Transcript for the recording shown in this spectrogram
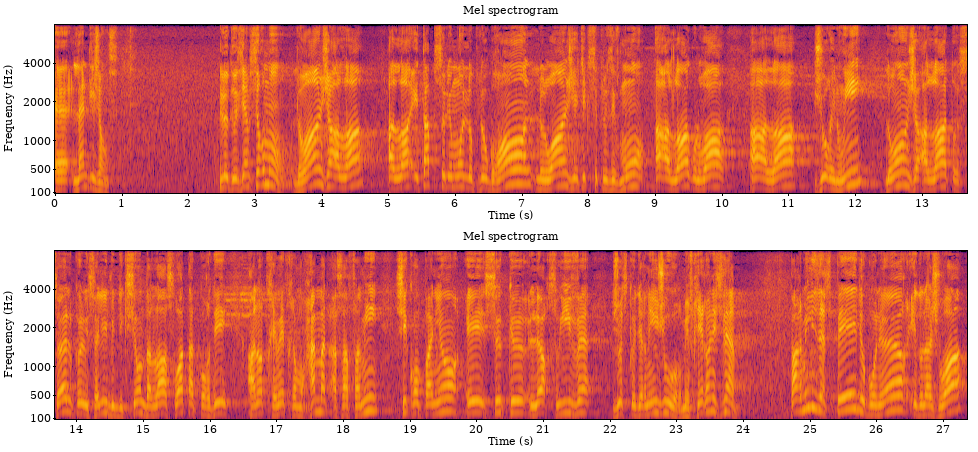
euh, l'indigence. Le deuxième sermon, louange à Allah. Allah est absolument le plus grand. Le louange est exclusivement à Allah, gloire à Allah, jour et nuit. Louange à Allah tout seul, que le salut et bénédiction d'Allah soit accordé à notre maître Mohammed, à sa famille, ses compagnons et ceux que leur suivent jusqu'au dernier jour. Mes frères en islam, parmi les aspects de bonheur et de la joie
